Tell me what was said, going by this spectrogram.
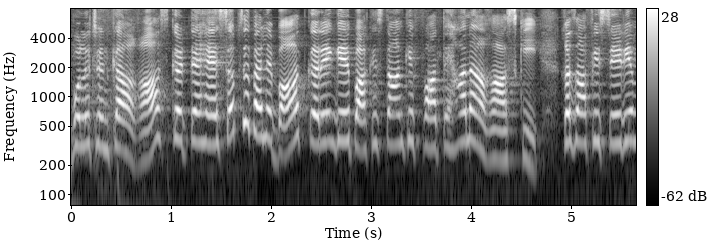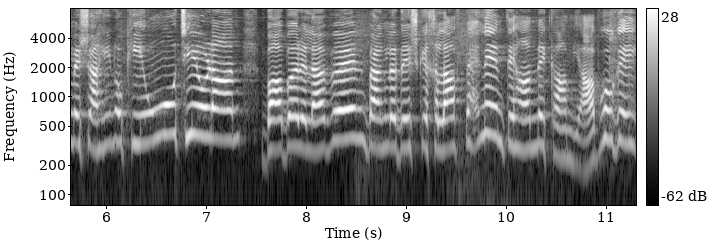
بلٹن کا آغاز کرتے ہیں۔ سب سے پہلے بات کریں گے پاکستان کے فاتحانہ آغاز کی۔ قذافی اسٹیڈیم میں شاہینوں کی اونچی اڑان۔ بابر الیون بنگلہ دیش کے خلاف پہلے امتحان میں کامیاب ہو گئی۔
